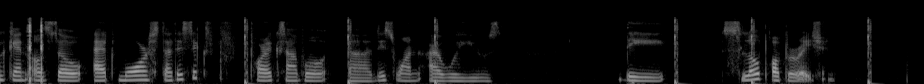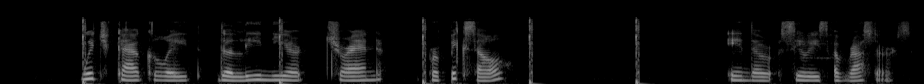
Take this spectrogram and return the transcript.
We can also add more statistics. For example, uh, this one I will use the slope operation, which calculate the linear trend per pixel in the series of rasters.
